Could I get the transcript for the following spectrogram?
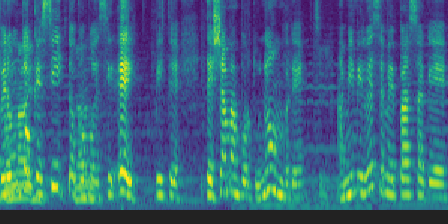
pero un toquecito, Claro. como decir, hey, viste, te llaman por tu nombre. sí. A mí mil veces me pasa que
